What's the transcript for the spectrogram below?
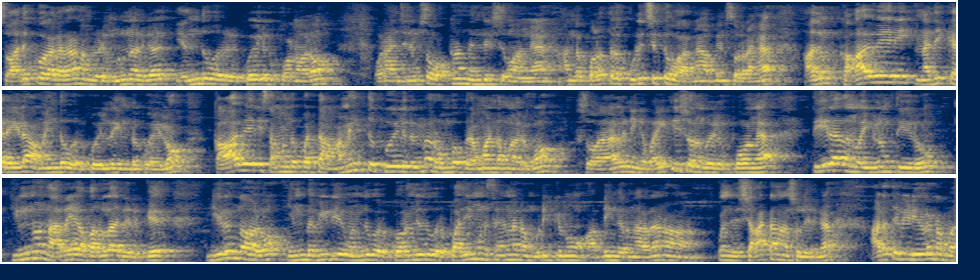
ஸோ அதுக்காக தான் நம்மளுடைய முன்னோர்கள் எந்த ஒரு கோயிலுக்கு போனாலும் ஒரு அஞ்சு நிமிஷம் உட்காந்து எந்திரிச்சு வாங்க அந்த குளத்துல குளிச்சுட்டு வாங்க அப்படின்னு சொல்கிறாங்க அதுவும் காவேரி நதிக்கரையில் அமைந்த ஒரு கோயில் தான் இந்த கோயிலும் காவேரி சம்மந்தப்பட்ட அனைத்து கோயில்களுமே ரொம்ப பிரம்மாண்டமாக இருக்கும். ஸோ அதனால் நீங்கள் வைத்தீஸ்வரன் கோயிலுக்கு போங்க. தீராத நோய்களும் தீரும். இன்னும் நிறையா வரலாறு இருக்குது இருந்தாலும் இந்த வீடியோ வந்து ஒரு குறைஞ்சது ஒரு பதிமூணு செகண்ட்ல நான் முடிக்கணும் அப்படிங்கறதுனால தான் நான் கொஞ்சம் ஷார்ட்டாக நான் சொல்லியிருக்கேன். அடுத்த வீடியோவில் நம்ம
